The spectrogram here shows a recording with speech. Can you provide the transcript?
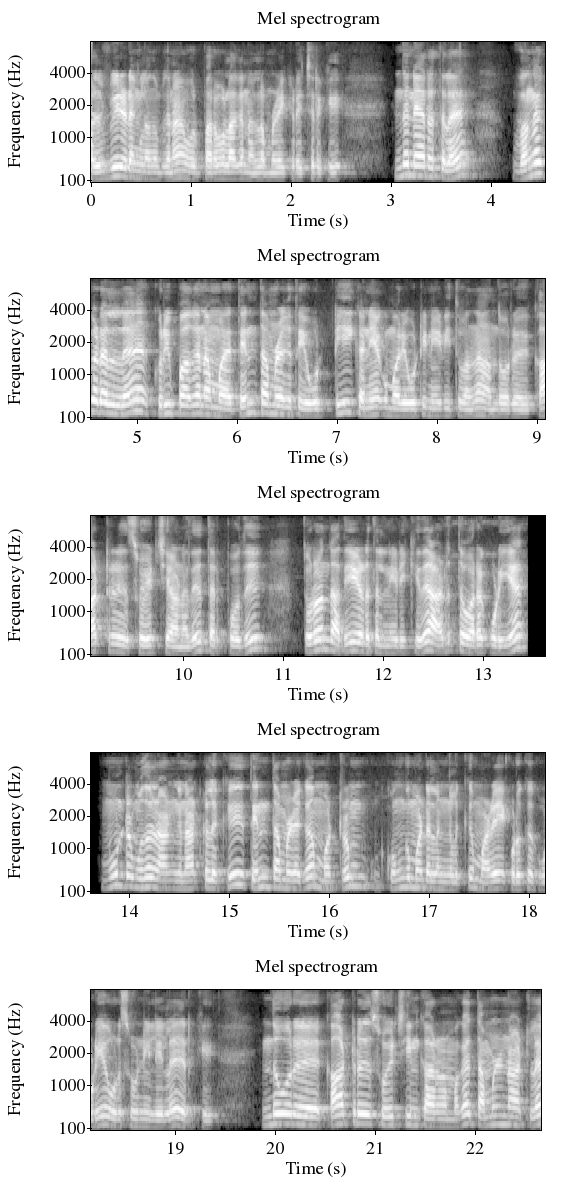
பல்வேறு இடங்களில் வந்து பார்த்திங்கன்னா ஒரு பரவலாக நல்ல மழை கிடைச்சிருக்கு. இந்த நேரத்தில் வங்கக்கடலில் குறிப்பாக நம்ம தென் தமிழகத்தை ஒட்டி கன்னியாகுமரி ஒட்டி நீடித்து வந்த அந்த ஒரு காற்று சுழற்சியானது தற்போது தொடர்ந்து அதே இடத்துல நீடிக்குது. அடுத்து வரக்கூடிய மூன்று முதல் நான்கு நாட்களுக்கு தென் தமிழகம் மற்றும் கொங்கு மண்டலங்களுக்கு மழையை கொடுக்கக்கூடிய ஒரு சூழ்நிலையில் இருக்குது இந்த ஒரு காற்று சுழற்சியின் காரணமாக தமிழ்நாட்டில்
